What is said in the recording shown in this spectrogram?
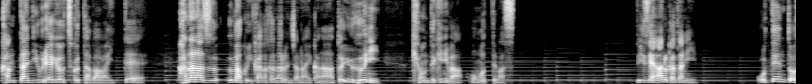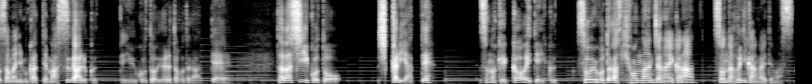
簡単に売り上げを作った場合って必ずうまくいかなくなるんじゃないかなというふうに基本的には思ってます。以前ある方にお天道様に向かってまっすぐ歩くっていうことを言われたことがあって正しいことをしっかりやってその結果を得ていく。そういうことが基本なんじゃないかな。そんなふうに考えてます。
